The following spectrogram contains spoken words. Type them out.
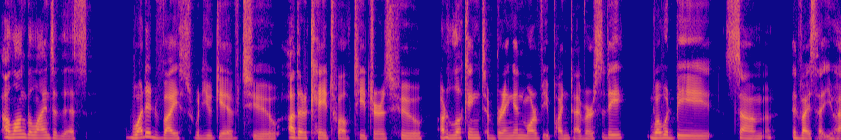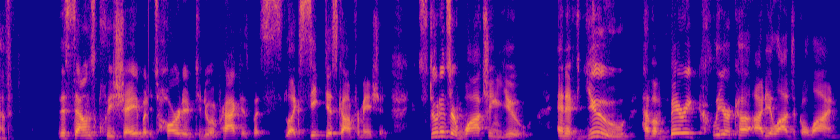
along the lines of this, what advice would you give to other K 12 teachers who are looking to bring in more viewpoint diversity? What would be some advice that you have? This sounds cliche, but it's harder to do in practice, but like seek disconfirmation. Students are watching you. And if you have a very clear cut ideological line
